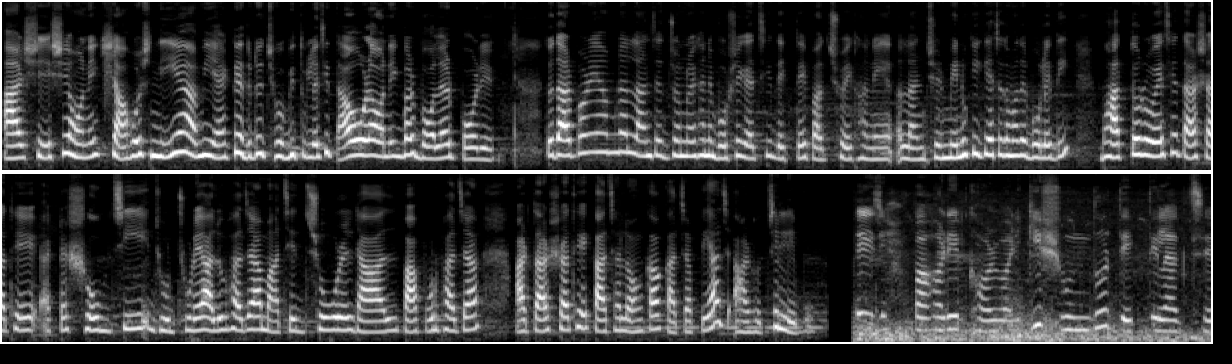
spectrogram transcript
আর শেষে অনেক সাহস নিয়ে আমি একটা দুটো ছবি তুলেছি তাও ওরা অনেকবার বলার পরে। তো তারপরে আমরা লাঞ্চের জন্য এখানে বসে গেছি দেখতেই পাচ্ছ এখানে লাঞ্চের মেনু কী কী আছে তোমাদের বলে দিই। ভাত তো রয়েছে তার সাথে একটা সবজি ঝুরঝুরে আলু ভাজা মাছের ঝোল ডাল পাঁপড় ভাজা আর তার সাথে কাঁচা লঙ্কা কাঁচা পেঁয়াজ আর হচ্ছে লেবু। এই যে পাহাড়ের ঘর বাড়ি কি সুন্দর দেখতে লাগছে।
